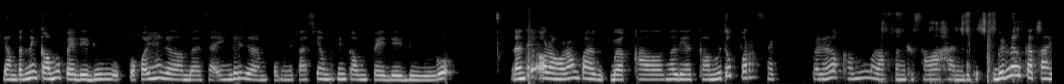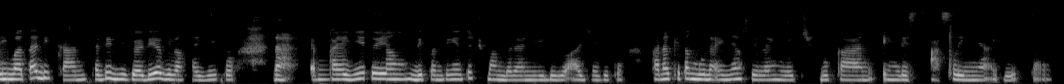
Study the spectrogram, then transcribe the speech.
Yang penting kamu pede dulu. Pokoknya dalam bahasa Inggris dalam komunikasi yang penting kamu pede dulu. Nanti orang-orang bakal ngelihat kamu itu perfect padahal kamu melakukan kesalahan gitu. Benar kata Hima tadi kan tadi juga dia bilang kayak gitu. Nah kayak gitu yang dipentingin itu cuma berani dulu aja gitu. Karena kita gunainnya free language bukan English aslinya gitu.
